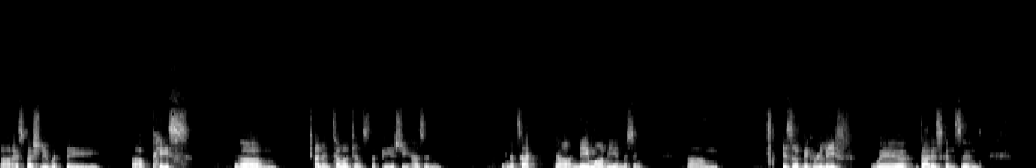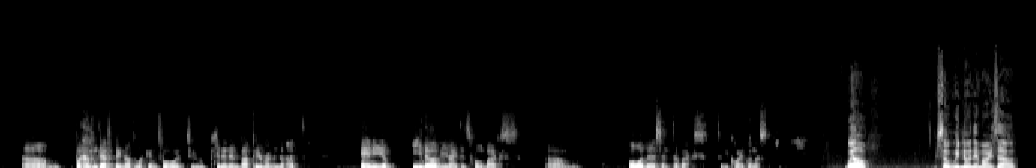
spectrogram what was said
uh, especially with the uh, pace um, and intelligence that PSG has in in attack. Uh, Neymar being missing um, is a big relief where that is concerned. Um, but I'm definitely not looking forward to Kylian Mbappe running at any of either of United's fullbacks um, or their centre backs. To be quite honest. Well, so we know Neymar is out.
